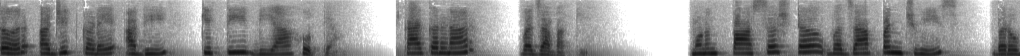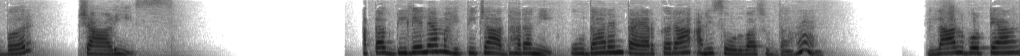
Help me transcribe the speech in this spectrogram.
तर अजितकडे आधी किती बिया होत्या? काय करणार? वजाबाकी म्हणून पासष्ट वजा पंचवीस बरोबर चाळीस. आता दिलेल्या माहितीच्या आधाराने उदाहरण तयार करा आणि सोडवा सुद्धा हं? लाल गोट्या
